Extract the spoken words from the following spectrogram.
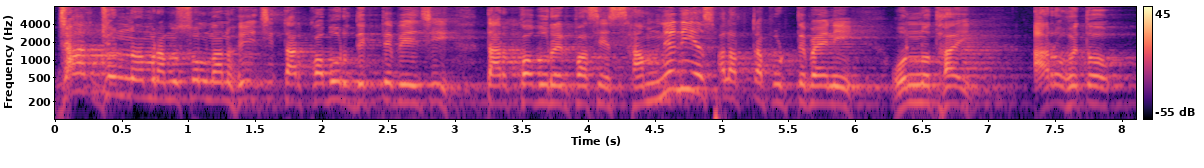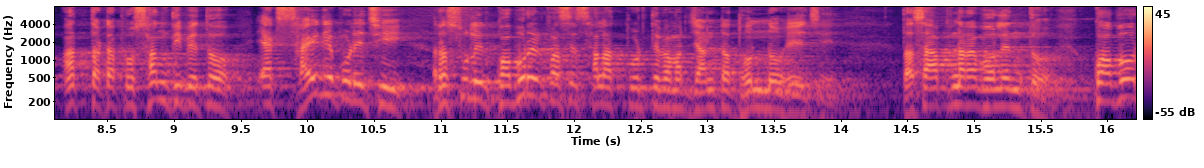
যার জন্য আমরা মুসলমান হয়েছি, তার কবর দেখতে পেয়েছি, তার কবরের পাশে সামনে নিয়ে সালাদটা পড়তে পাইনি অন্যথায় আরও হয়তো আত্মাটা প্রশান্তি পেত। এক সাইডে পড়েছি, রসুলের কবরের পাশে সালাদ পড়তে আমার জানটা ধন্য হয়েছে। তাছাড়া আপনারা বলেন তো, কবর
